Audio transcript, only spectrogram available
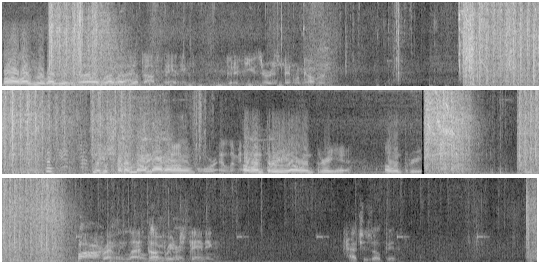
Bro, right here, right here. Uh, where I got last you. stop standing. The diffuser has been recovered. Nigga should have known that at him. Op 4 0 eliminated. and 3, 0 and 3. 0 and 3. Friendly, last Oh, operator nice. standing. Hatch is open. Let's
